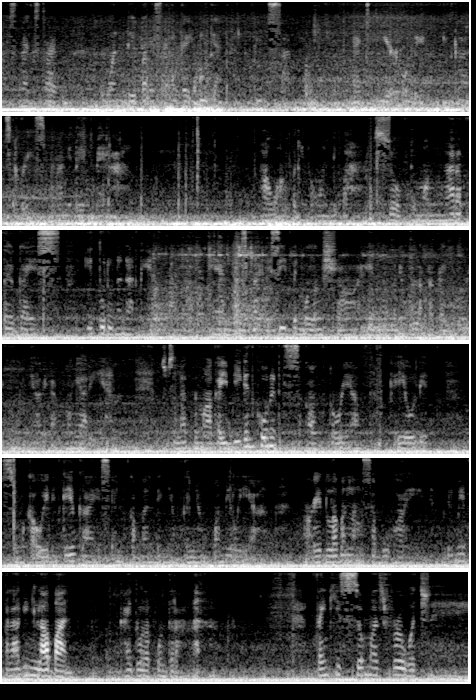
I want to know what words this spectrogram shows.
oras next time. One day para sa aking kaibigan. Pinsan. Next year ulit. In God's grace, marami tayong pera. Awa ang Panginoon, di ba? So, kung mangarap tayo guys, ituloy na natin. And basta isipin mo lang siya and maniwala ka kay Lord. Mangyari at mangyari yan. So, sa lahat ng mga kaibigan ko na dito sa South Korea, kayo ulit. So, makauwi din kayo guys and makabanding yung kanyang pamilya. Alright, laban lang sa buhay. Pero may palaging laban kahit wala kontra. Thank you so much for watching.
